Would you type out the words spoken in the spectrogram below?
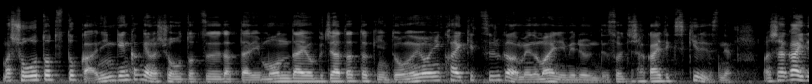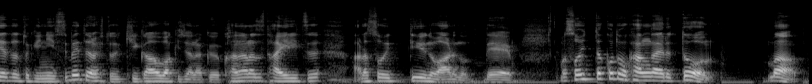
まあ、衝突とか人間関係の衝突だったり問題をぶち当たった時にどのように解決するかが目の前に見れるんでそういった社会的スキルですね、まあ、社会に出た時に全ての人と気が合うわけじゃなく必ず対立争いっていうのはあるので、まあ、そういったことを考えるとまあ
